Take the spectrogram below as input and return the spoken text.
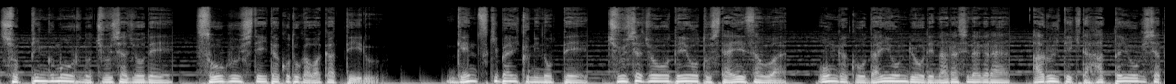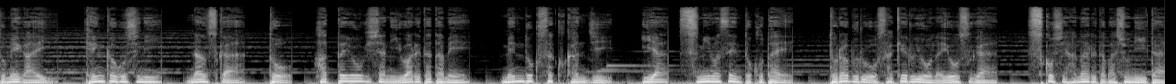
ショッピングモールの駐車場で遭遇していたことが分かっている。原付バイクに乗って駐車場を出ようとした A さんは音楽を大音量で鳴らしながら歩いてきた八田容疑者と目が合い、喧嘩越しに、なんすか、と八田容疑者に言われたため、めんどくさく感じ、いや、すみませんと答え、トラブルを避けるような様子が少し離れた場所にいた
